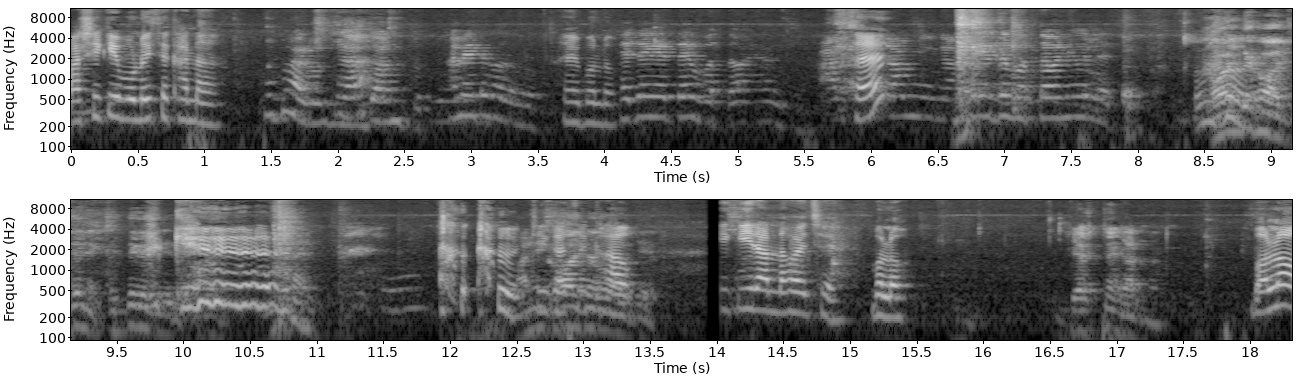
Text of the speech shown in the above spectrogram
মাসি কে মনে হয়েছে খানা। খুব ভালো জানতো। আমি এটা কথা বলব? হ্যাঁ বলো। বর্তমানে হ্যাঁ? বর্তমানে খেতে গেছে ঠিক আছে খাও। কি কি রান্না হয়েছে? বলো। বলো।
